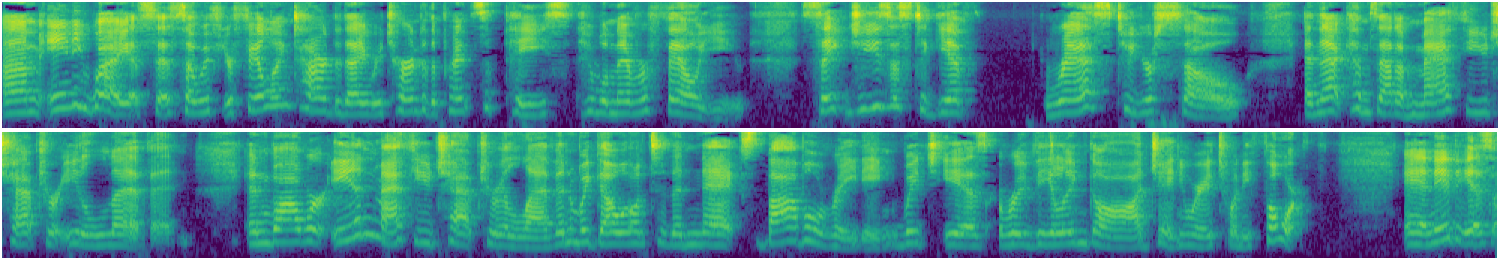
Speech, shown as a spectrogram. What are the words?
Um, anyway, it says, so if you're feeling tired today, return to the Prince of Peace who will never fail you. Seek Jesus to give rest to your soul. And that comes out of Matthew chapter 11. And while we're in Matthew chapter 11, we go on to the next Bible reading, which is Revealing God, January 24th. And it is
